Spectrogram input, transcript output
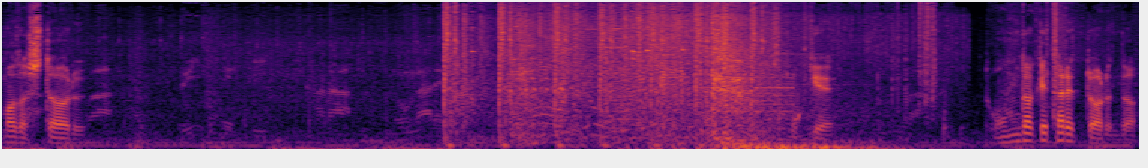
まだ下ある追跡から逃れオッケー。どんだけタレットあるんだ。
